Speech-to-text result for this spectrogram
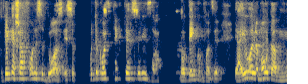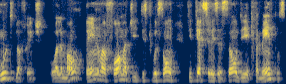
Tu tem que achar fornecedores. Isso, muita coisa tem que terceirizar. Não tem como fazer. E aí o alemão está muito na frente. O alemão tem uma forma de distribuição, de terceirização de equipamentos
